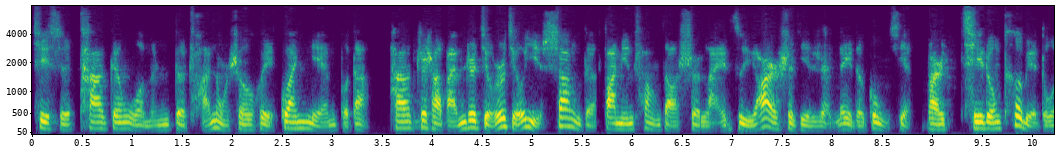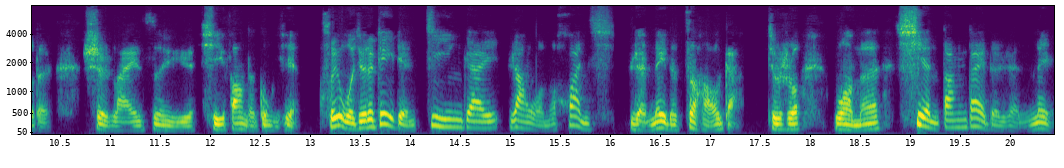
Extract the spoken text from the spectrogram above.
其实它跟我们的传统社会关联不大。它至少百分之九十九以上的发明创造是来自于二十世纪人类的贡献，而其中特别多的是来自于西方的贡献。所以，我觉得这一点既应该让我们唤起人类的自豪感，就是说，我们现当代的人类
